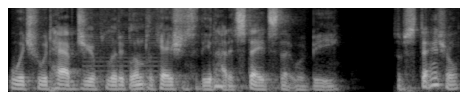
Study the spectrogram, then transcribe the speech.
which would have geopolitical implications for the United States that would be substantial,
